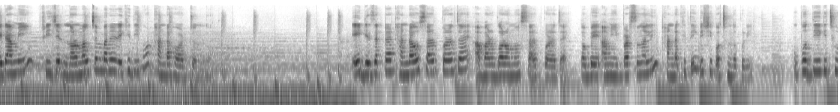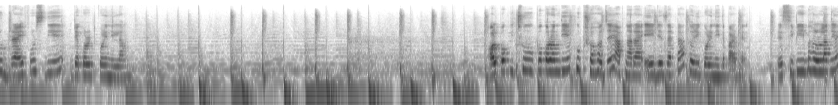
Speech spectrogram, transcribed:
এটা আমি ফ্রিজের নর্মাল চেম্বারে রেখে দিব ঠান্ডা হওয়ার জন্য। এই ডেজার্টটা ঠান্ডাও সার্ভ করা যায়, আবার গরমও সার্ভ করা যায়। তবে আমি পার্সোনালি ঠান্ডা খেতেই বেশি পছন্দ করি। উপর দিয়ে কিছু ড্রাই ফ্রুটস দিয়ে ডেকোরেট করে নিলাম। অল্প কিছু উপকরণ দিয়ে খুব সহজে আপনারা এই ডেজার্টটা তৈরি করে নিতে পারবেন। রেসিপি ভালো লাগলে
